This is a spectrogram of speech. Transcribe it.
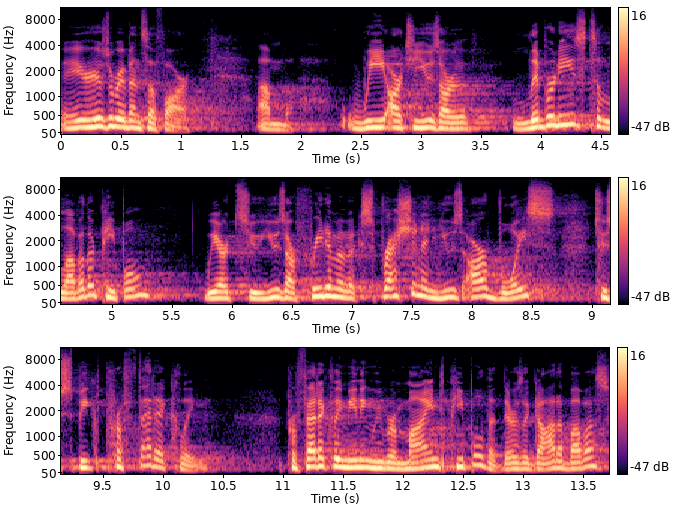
Here's where we've been so far. Um, we are to use our liberties to love other people. We are to use our freedom of expression and use our voice to speak prophetically Prophetically, meaning we remind people that there's a God above us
